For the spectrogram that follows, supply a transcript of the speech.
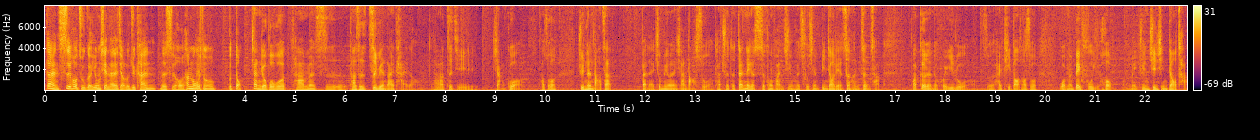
但事后诸葛用现在的角度去看，那时候他们为什么不动？像刘伯伯他们是他是自愿来台的，他自己讲过，他说军人打仗。本来就没有人想打输啊，他觉得在那个时空环境会出现冰雕脸是很正常。他个人的回忆录就还提到，他说我们被俘以后，美军进行调查，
